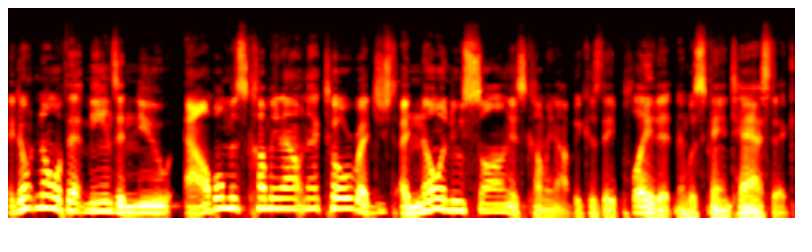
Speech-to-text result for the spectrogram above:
I don't know if that means a new album is coming out in October. I just I know a new song is coming out because they played it and it was fantastic.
